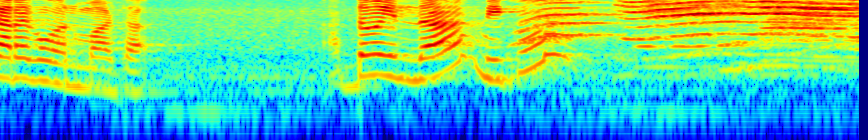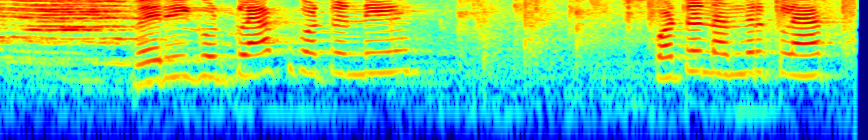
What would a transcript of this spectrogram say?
కరగవు అనమాట అర్థమైందా మీకు? వెరీ గుడ్ క్లాప్స్ కొట్టండి. కొట్టండి అందరు క్లాప్స్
